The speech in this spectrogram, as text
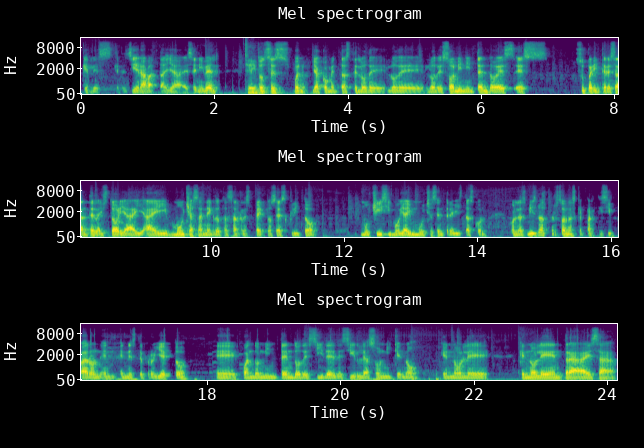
que les, que les, diera batalla a ese nivel. Entonces, bueno, ya comentaste lo de, lo de, lo de Sony Nintendo, es... es súper interesante la historia, hay, hay muchas anécdotas al respecto, se ha escrito muchísimo y hay muchas entrevistas con, con las mismas personas que participaron en, en este proyecto eh, cuando Nintendo decide decirle a Sony que no, que no le, que no le entra a esa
